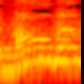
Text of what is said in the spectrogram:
A moment.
